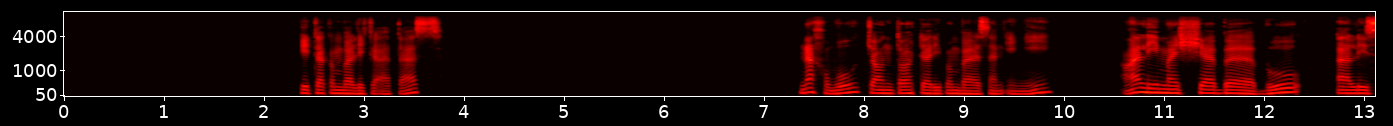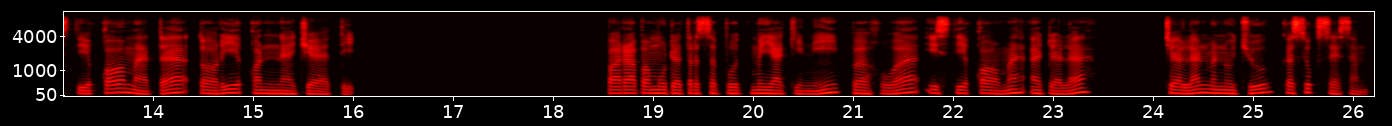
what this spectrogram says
Kita kembali ke atas. Nahwu, contoh dari pembahasan ini, alimasyababu alistiqomata toriqon najati para pemuda tersebut meyakini bahwa istiqomah adalah jalan menuju kesuksesan.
